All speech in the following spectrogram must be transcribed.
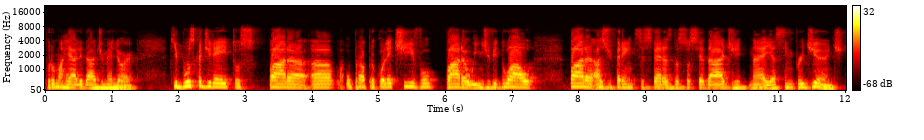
por uma realidade melhor, que busca direitos para uh, o próprio coletivo, para o individual, para as diferentes esferas da sociedade, né, e assim por diante.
